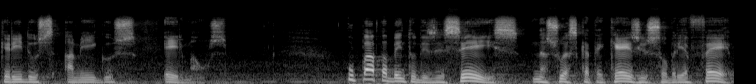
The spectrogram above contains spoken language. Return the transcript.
queridos amigos e irmãos. O Papa Bento XVI, nas suas catequeses sobre a fé,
